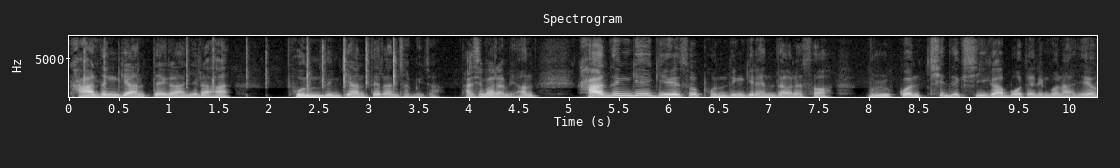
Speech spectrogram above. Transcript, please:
가등기 한 때가 아니라 본등기 한 때라는 점이죠. 다시 말하면 가등기에 기해서 본등기를 한다 그래서 물권 취득 시기가 뭐 되는 건 아니에요?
